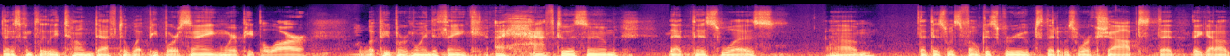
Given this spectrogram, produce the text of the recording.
that is completely tone deaf to what people are saying, where people are, what people are going to think. I have to assume that this was um, that this was focus grouped, that it was workshopped, that they got a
